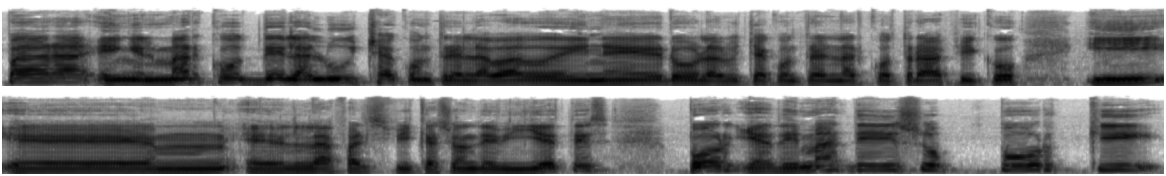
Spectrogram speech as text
para en el marco de la lucha contra el lavado de dinero, la lucha contra el narcotráfico y eh, eh, la falsificación de billetes, por, y además de eso, porque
